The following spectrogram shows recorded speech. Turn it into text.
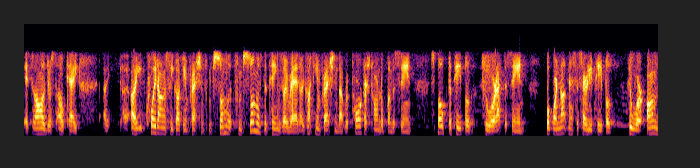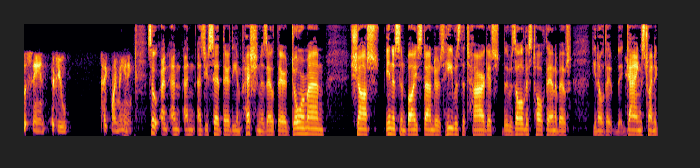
It's all just okay. I, I quite honestly got the impression from some of- from some of the things I read, I got the impression that reporters turned up on the scene, spoke to people who were at the scene, but were not necessarily people who were on the scene. If you take my meaning. So, and, and, and as you said there, the impression is out there. Doorman shot innocent bystanders. He was the target. There was all this talk then about, you know, the, the gangs trying to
